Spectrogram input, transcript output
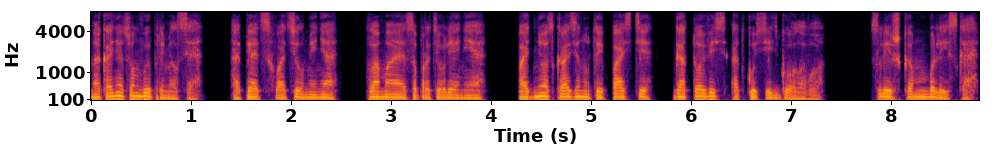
Наконец он выпрямился, опять схватил меня, ломая сопротивление, поднес к разинутой пасти, готовясь откусить голову. Слишком близко.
